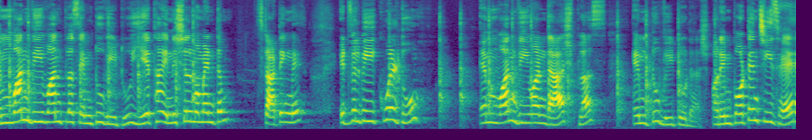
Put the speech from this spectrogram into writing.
m1 v1 plus m2 v2 ये था इनिशियल मोमेंटम स्टार्टिंग में। It will be equal to m1 v1 dash plus m2 v2 dash और इंपॉर्टेंट चीज़ है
